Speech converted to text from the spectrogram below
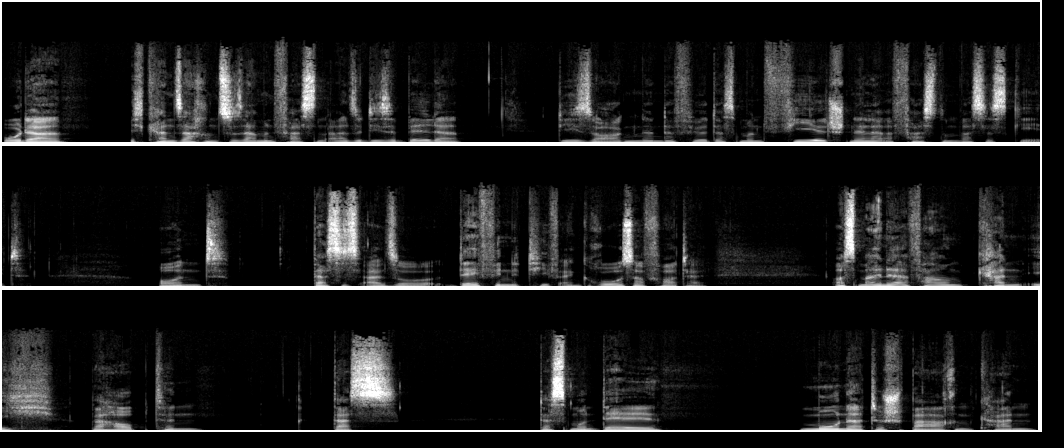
Oder ich kann Sachen zusammenfassen. Also diese Bilder, die sorgen dann dafür, dass man viel schneller erfasst, um was es geht. Und das ist also definitiv ein großer Vorteil. Aus meiner Erfahrung kann ich behaupten, dass das Modell Monate sparen kann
